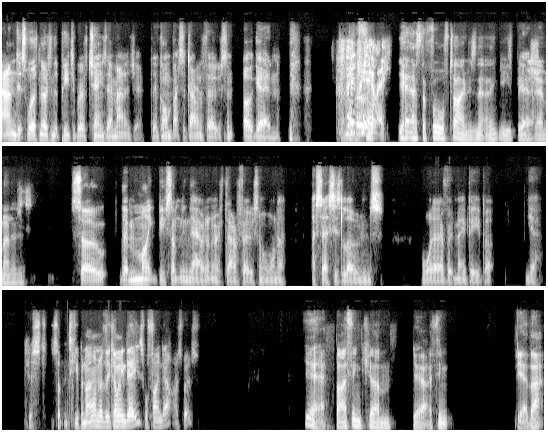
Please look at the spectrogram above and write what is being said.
And it's worth noting that Peterborough have changed their manager. They've gone back to Darren Ferguson again. They really? Yeah, that's the fourth time, isn't it? I think he's been Yeah. their manager. So there might be something there. I don't know if Darren Ferguson will want to assess his loans or whatever it may be, but yeah, just something to keep an eye on over the coming days. We'll find out, I suppose. Yeah, but I think, um, yeah, I think, yeah, that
